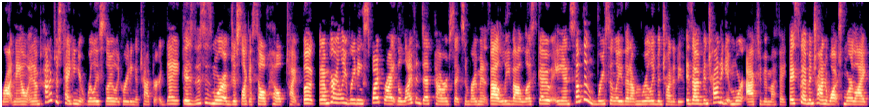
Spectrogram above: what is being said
right now and I'm kind of just taking it really slow like reading a chapter a day because this is more of just like a self-help type book but I'm currently reading Swipe Right The Life and Death Power of Sex and Romance by Levi Lusko and something recently that I've really been trying to do is I've been trying to get more active in my faith. Basically I've been trying to watch more like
